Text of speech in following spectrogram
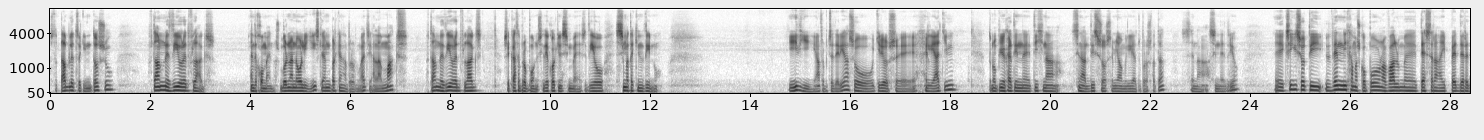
στο tablet, στο κινητό σου φτάνουν δύο red flags ενδεχομένως. Μπορεί να είναι όλοι υγιείς και να μην υπάρχει κανένα πρόβλημα έτσι. Αλλά max φτάνουν δύο red flags σε κάθε προπόνηση. Δύο κόκκινες σημαίες, δύο σήματα κινδύνου οι ίδιοι άνθρωποι της εταιρείας, ο κύριος ε, Ελιάκη, τον οποίο είχα την ε, τύχη να συναντήσω σε μια ομιλία του πρόσφατα, σε ένα συνέδριο, ε, εξήγησε ότι δεν είχαμε σκοπό να βάλουμε 4 ή 5 red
